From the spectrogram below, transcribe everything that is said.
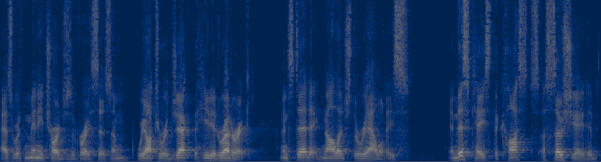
As with many charges of racism, we ought to reject the heated rhetoric and instead acknowledge the realities. In this case, the costs associated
